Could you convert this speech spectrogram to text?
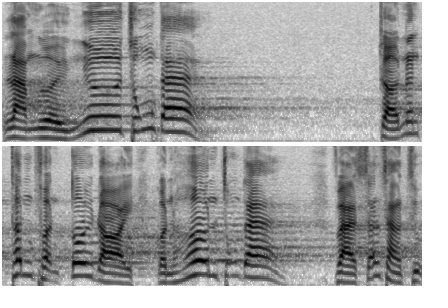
làm người như chúng ta. Trở nên thân phận tôi đòi còn hơn chúng ta và sẵn sàng chịu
